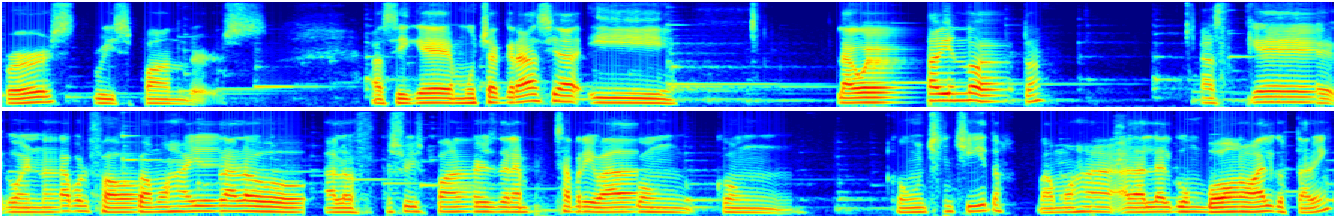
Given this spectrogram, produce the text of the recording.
first responders. Así que muchas gracias y la gobernadora está viendo esto. Así que, gobernadora, por favor, vamos a ayudar a, los, first responders de la empresa privada con, un chinchito. Vamos a, darle algún bono o algo, ¿está bien?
